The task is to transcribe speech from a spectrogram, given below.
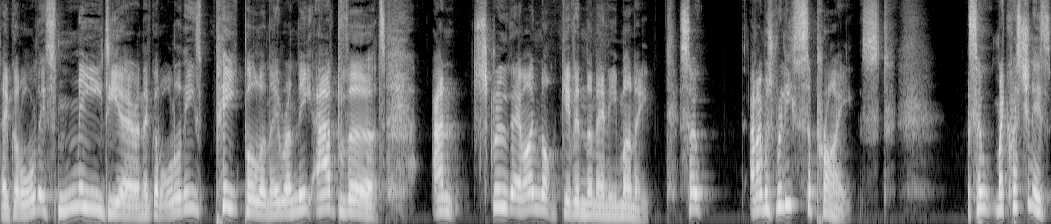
They've got all this media and they've got all of these people and they run the adverts. And screw them, I'm not giving them any money. So and I was really surprised. So, my question is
